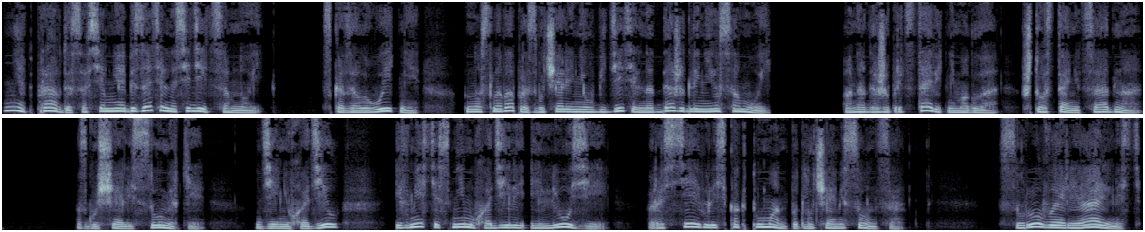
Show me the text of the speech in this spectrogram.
«Нет, правда, совсем не обязательно сидеть со мной», — сказала Уитни, но слова прозвучали неубедительно даже для нее самой. Она даже представить не могла, что останется одна. Сгущались сумерки, день уходил, и вместе с ним уходили иллюзии, рассеивались, как туман под лучами солнца. Суровая реальность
